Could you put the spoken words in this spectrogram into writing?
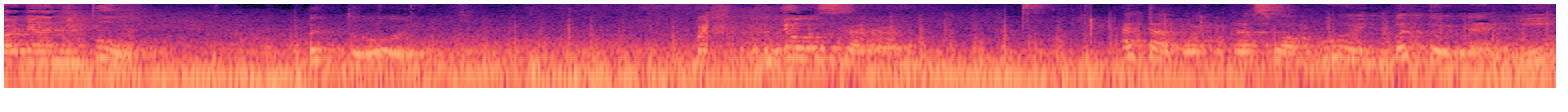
Kau jangan tipu. Betul. Betul sekarang. I tak buat rasuah pun. Betul lah ni.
